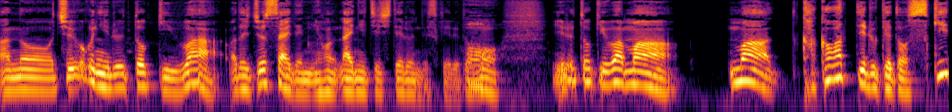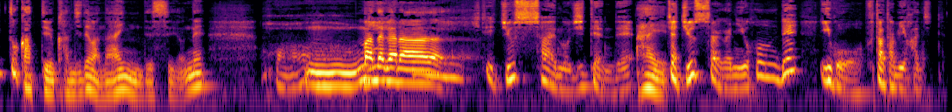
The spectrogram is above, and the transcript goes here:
あの、中国にいる時は、私10歳で日本、来日してるんですけれども、いる時はまあ、まあ、関わってるけど、好きとかっていう感じではないんですよね。はあ、うんまあだから。来て10歳の時点で、はい、じゃあ10歳が日本で囲碁を再び始めて。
